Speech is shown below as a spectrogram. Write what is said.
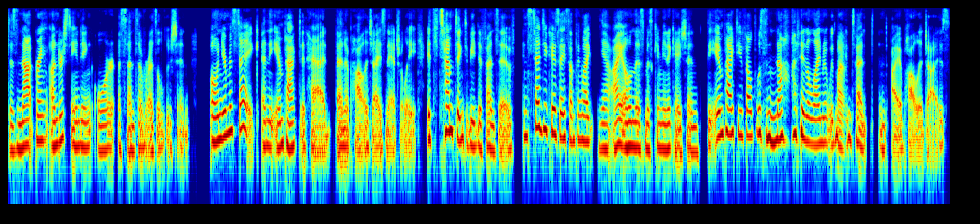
does not bring understanding or a sense of resolution. Own your mistake and the impact it had, then apologize naturally. It's tempting to be defensive. Instead, you could say something like, Yeah, I own this miscommunication. The impact you felt was not in alignment with my intent, and I apologize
